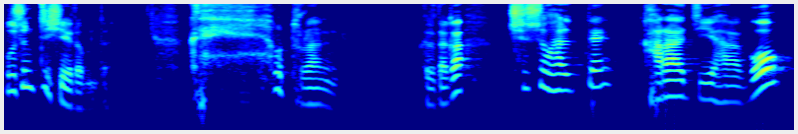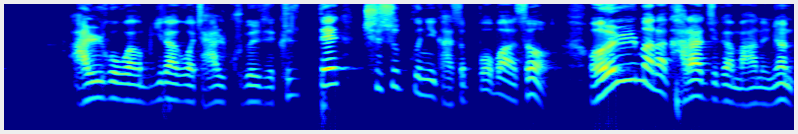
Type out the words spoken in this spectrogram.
무슨 뜻이에요, 여러분들? 그대로 두라는 거예요. 그러다가 추수할 때 가라지하고 알고가 밀하고 잘 구별돼. 그때 추수꾼이 가서 뽑아서 얼마나 가라지가 많으면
